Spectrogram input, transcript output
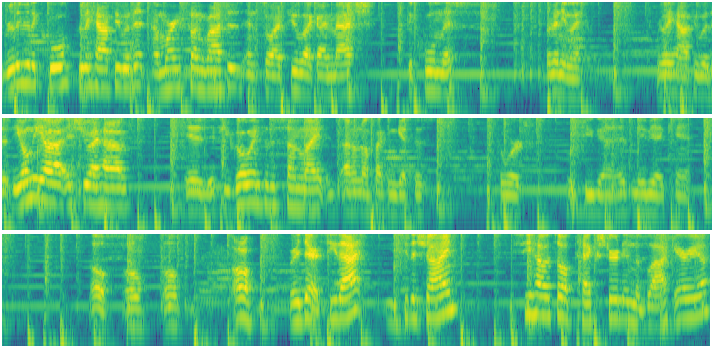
Really, really cool. Really happy with it. I'm wearing sunglasses, and so I feel like I match the coolness. But anyway, really happy with it. The only uh, issue I have is if you go into the sunlight, I don't know if I can get this to work with you guys. Maybe I can't. Oh, oh, oh, oh, right there. See that? You see the shine? You see how it's all textured in the black area?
